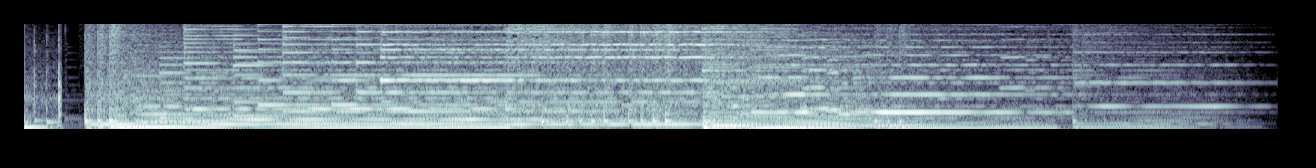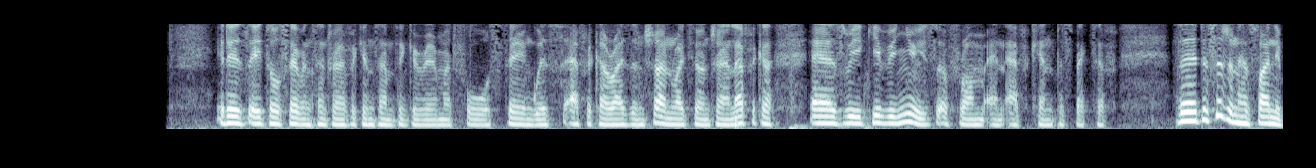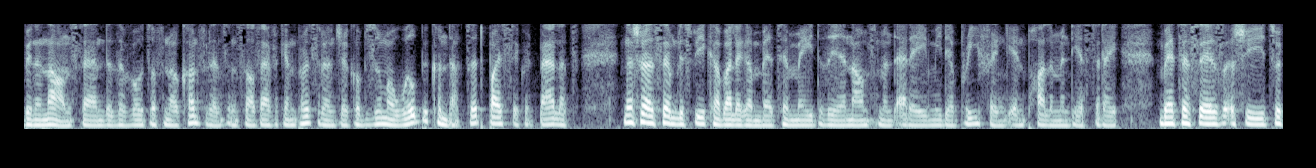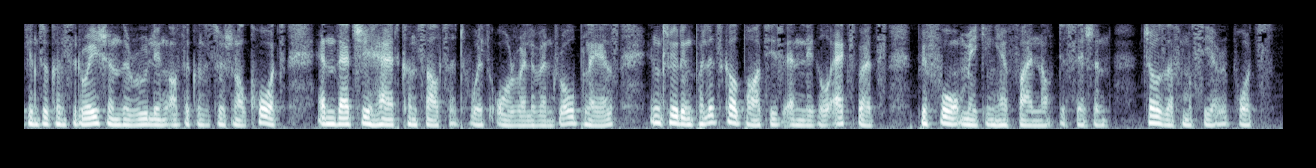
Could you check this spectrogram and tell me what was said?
It is 8.07 Central African time. Thank you very much for staying with Africa Rise and Shine right here on Channel Africa as we give you news from an African perspective. The decision has finally been announced and the vote of no confidence in South African President Jacob Zuma will be conducted by secret ballot. National Assembly Speaker Baleka Mbete made the announcement at a media briefing in Parliament yesterday. Mbete says she took into consideration the ruling of the Constitutional Court and that she had consulted with all relevant role players, including political parties and legal experts, before making her final decision. Joseph Musia reports.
